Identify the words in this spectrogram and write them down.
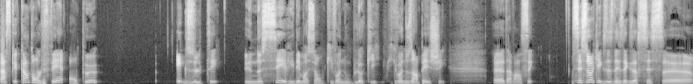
Parce que quand on le fait, on peut exulter une série d'émotions qui va nous bloquer puis qui va nous empêcher euh, d'avancer. C'est sûr qu'il existe des exercices euh,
